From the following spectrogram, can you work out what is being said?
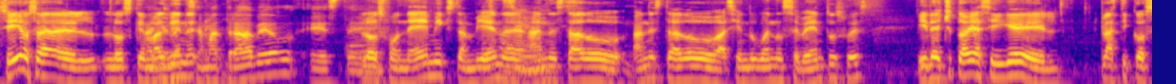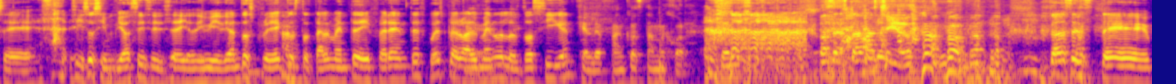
sí, o sea, el- los que Hay más bien que se llama Travel, este... Los Phonemics también Los eh, han estado han estado haciendo buenos eventos, pues. Y de hecho todavía sigue el, plástico se, se hizo simbiosis y se dividió en dos proyectos totalmente diferentes, pues, pero al menos los dos siguen. Que el de Fanco está mejor. o sea, está más chido. Entonces, este.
